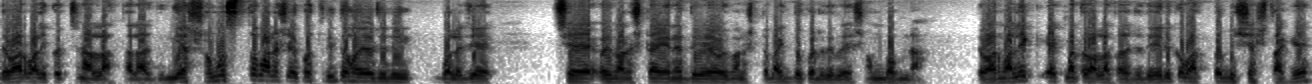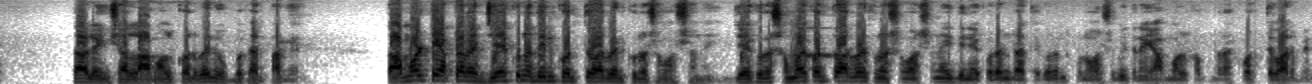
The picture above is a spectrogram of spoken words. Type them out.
দেওয়ার মালিক হচ্ছেন আল্লাহ তালা দুনিয়ার সমস্ত মানুষ একত্রিত হয়ে যদি বলে যে, সে ওই মানুষটা এনে দেবে, ওই মানুষটা বাধ্য করে দেবে, সম্ভব না। দেওয়ার মালিক একমাত্র আল্লাহ তালা যদি এরকম আত্মবিশ্বাস থাকে, তাহলে ইনশাল্লাহ আমল করবেন, উপকার পাবেন। তো আমলটি আপনারা যে কোনো দিন করতে পারবেন, কোনো সমস্যা নেই। যে কোনো সময় করতে পারবেন, কোনো সমস্যা নেই। দিনে করেন, রাতে করেন, কোনো অসুবিধা নেই আমল আপনারা করতে পারবেন।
